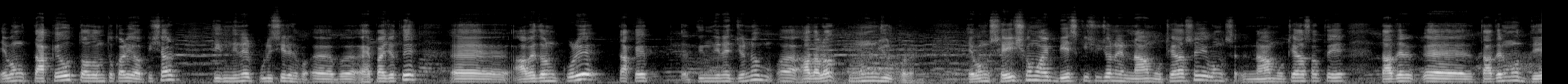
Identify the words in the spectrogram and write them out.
এবং তাকেও তদন্তকারী অফিসার তিন দিনের পুলিশের হেফা- হেফাজতে আবেদন করে তাকে তিন দিনের জন্য আদালত মঞ্জুর করেন। এবং সেই সময় বেশ কিছু জনের নাম উঠে আসে এবং নাম উঠে আসাতে তাদের তাদের মধ্যে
